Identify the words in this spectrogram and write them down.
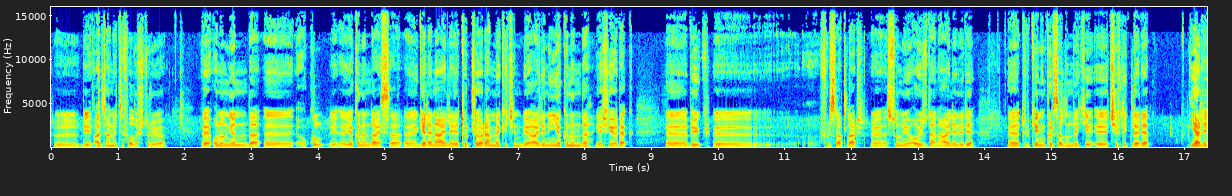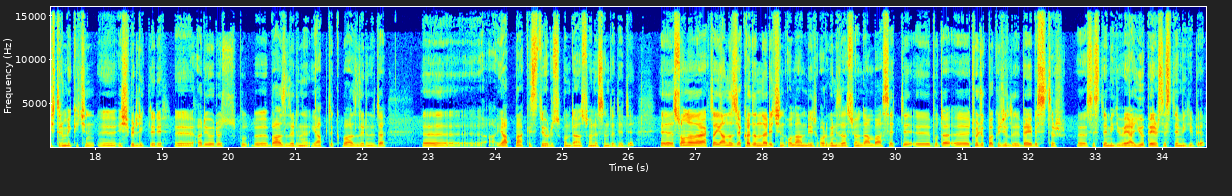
bir alternatif oluşturuyor ve onun yanında e, okul yakınındaysa e, gelen aileye Türkçe öğrenmek için bir ailenin yakınında yaşayarak e, büyük e, fırsatlar e, sunuyor. O yüzden aileleri e, Türkiye'nin kırsalındaki e, çiftliklere yerleştirmek için e, işbirlikleri e, arıyoruz. Bu, e, bazılarını yaptık, bazılarını da e, yapmak istiyoruz bundan sonrasında dedi. E, son olarak da yalnızca kadınlar için olan bir organizasyondan bahsetti. E, bu da e, çocuk bakıcılığı, babysitter e, sistemi gibi veya u sistemi gibi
